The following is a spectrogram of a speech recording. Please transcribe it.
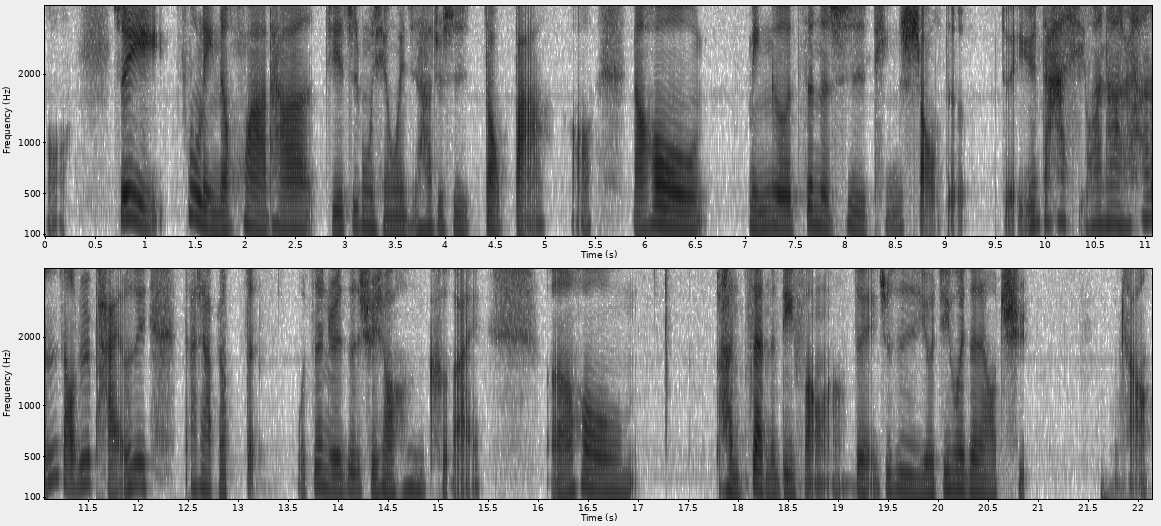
哦，所以富林的话，它截至目前为止，它就是到八。哦，然后。名额真的是挺少的，对，因为大家喜欢他，很早就去排了，所以大家不要等。我真的觉得这个学校很可爱，然后很赞的地方啊，对，就是有机会真的要去。好，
